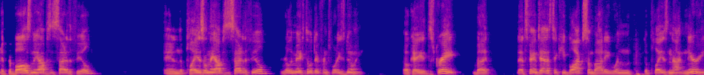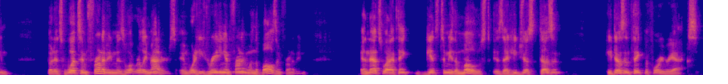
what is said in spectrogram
If the ball's on the opposite side of the field and the play is on the opposite side of the field, it really makes no difference what he's doing. Okay, it's great, but that's fantastic. He blocks somebody when the play's not near him, but it's what's in front of him is what really matters and what he's reading in front of him when the ball's in front of him and that's what I think gets to me the most is that he just doesn't he doesn't think before he reacts.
